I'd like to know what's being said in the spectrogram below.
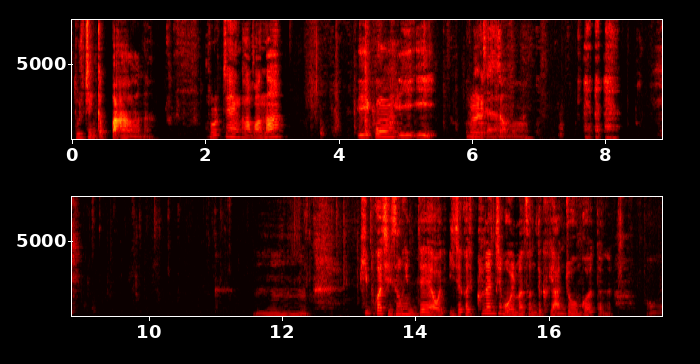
돌체앤가바나. 돌체앤가바나 2022 컬렉션. 음, 피부가 지성인데 어, 이제까지 클렌징 오일만 썼는데 그게 안 좋은 거였다는. 어,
